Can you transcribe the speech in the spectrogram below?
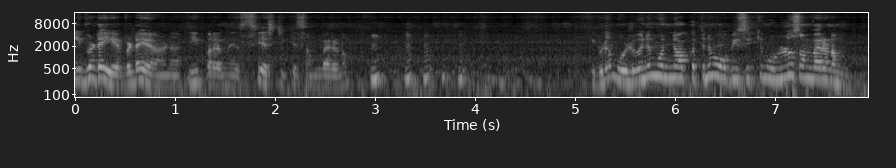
ഇവിടെ എവിടെയാണ് ഈ പറയുന്ന എസ് സി എസ് ടിക്ക് സംവരണം. ഇവിടെ മുഴുവനും മുന്നോക്കത്തിനും ഒ ബി സിക്കും ഉള്ളു സംവരണം.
